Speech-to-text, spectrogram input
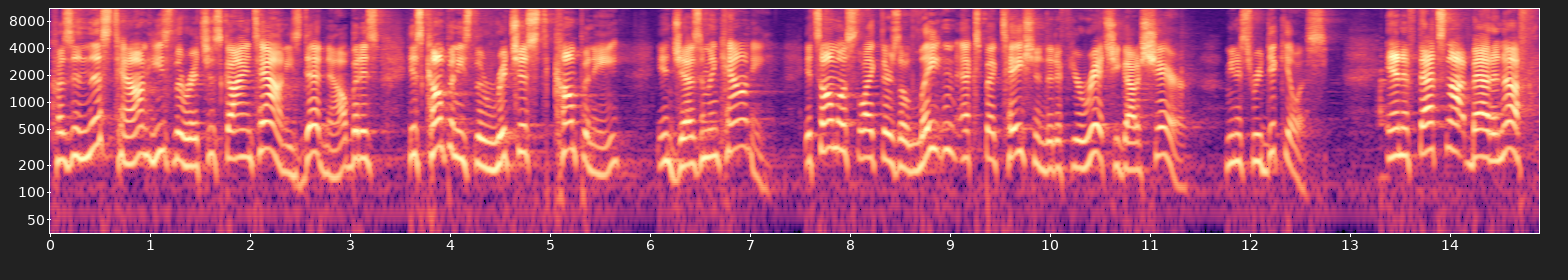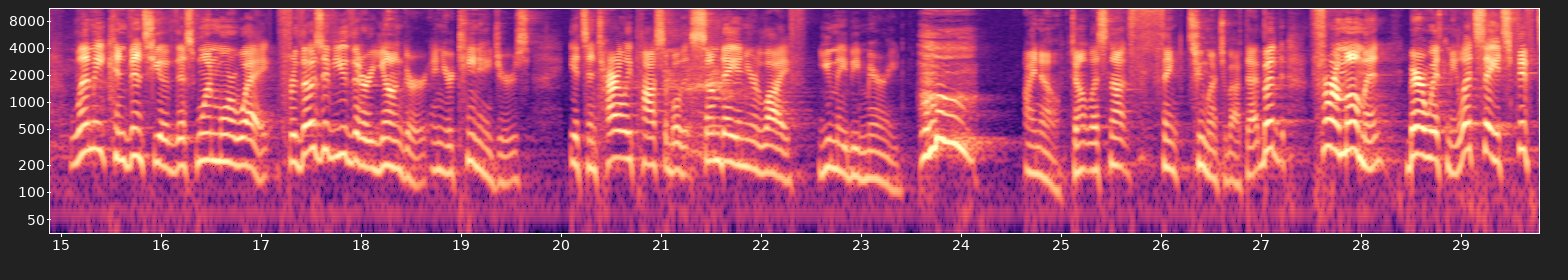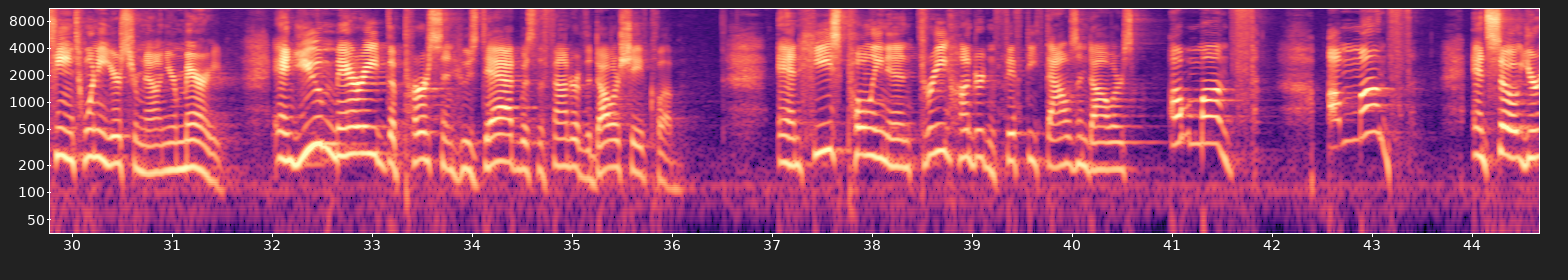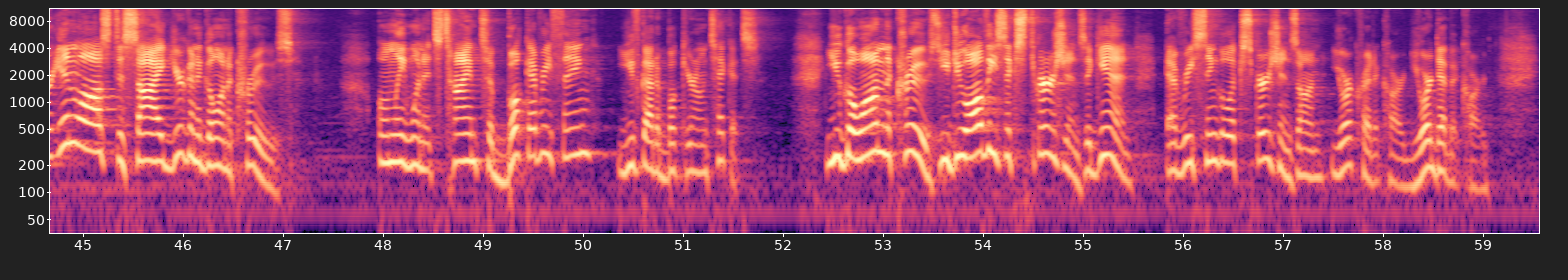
Because in this town, he's the richest guy in town. He's dead now, but his, his company's the richest company in Jessamine County. It's almost like there's a latent expectation that if you're rich, you got to share. I mean, it's ridiculous. And if that's not bad enough, let me convince you of this one more way. For those of you that are younger and you're teenagers, it's entirely possible that someday in your life you may be married. I know. Don't let's not think too much about that. But for a moment, bear with me. Let's say it's 15, 20 years from now and you're married. And you married the person whose dad was the founder of the Dollar Shave Club. And he's pulling in $350,000 a month. A month. And so your in laws decide you're going to go on a cruise. Only when it's time to book everything, you've got to book your own tickets. You go on the cruise, you do all these excursions. Again, every single excursion's on your credit card, your debit card.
